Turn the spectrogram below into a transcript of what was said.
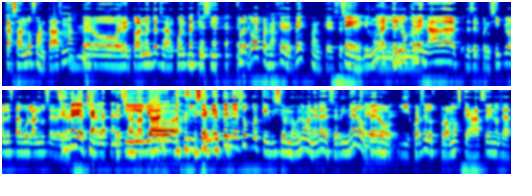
cazando fantasmas, pero eventualmente se dan cuenta que sí. Sobre todo el personaje de Bankman, que es este Bill Murray. él no cree nada, desde el principio él está burlándose de... Sí, es medio charlatán. y se mete en eso porque dice, me una manera de hacer dinero, pero... Y cuáles son los promos que hacen, o sea,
